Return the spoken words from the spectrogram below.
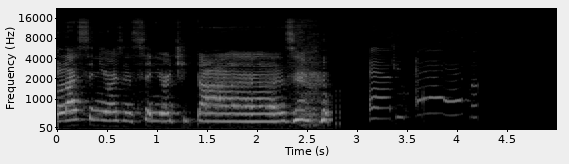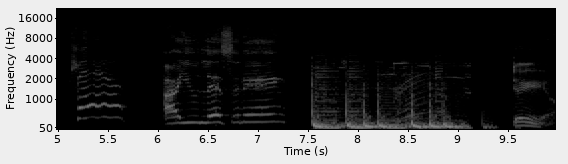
Hola, senores and senoritas. Are you listening? Damn.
